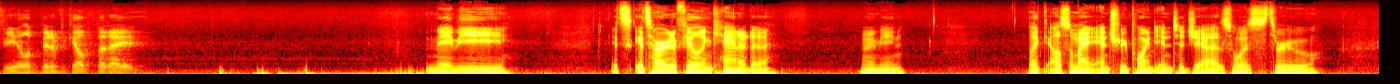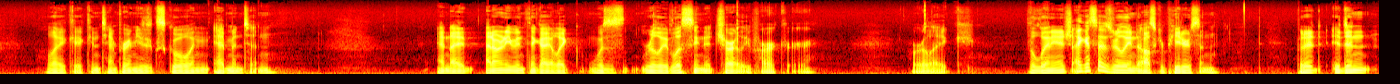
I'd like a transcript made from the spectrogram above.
feel a bit of guilt, but I maybe it's it's hard to feel in Canada. You know what I mean? Like also my entry point into jazz was through like a contemporary music school in Edmonton. And I I don't even think I like was really listening to Charlie Parker or like the lineage. I guess I was really into Oscar Peterson, but it it didn't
